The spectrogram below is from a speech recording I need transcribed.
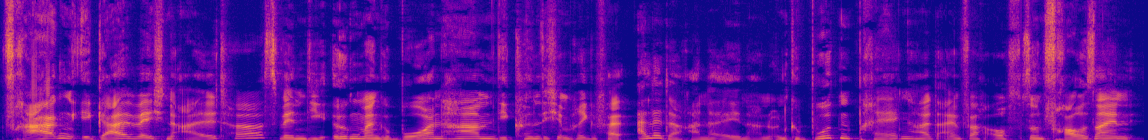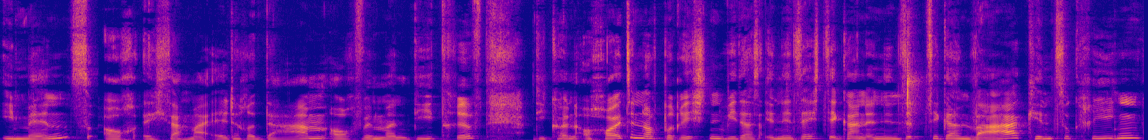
fragen, egal welchen Alters, wenn die irgendwann geboren haben, die können sich im Regelfall alle daran erinnern. Und Geburten prägen halt einfach auch so ein Frausein immens. Auch, ich sag mal, ältere Damen, auch wenn man die trifft, die können auch heute noch berichten, wie das in den 60ern, in den 70ern war, Kind zu kriegen.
